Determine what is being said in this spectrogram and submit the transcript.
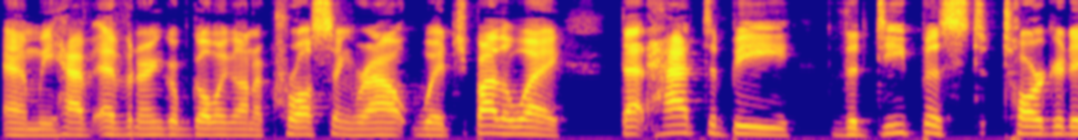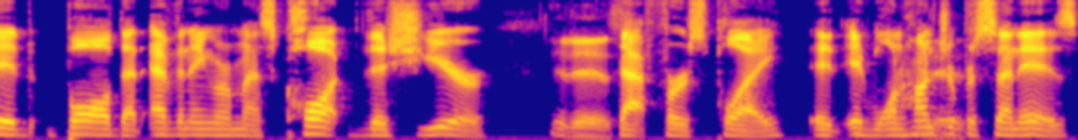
and we have Evan Engram going on a crossing route, which, by the way, that had to be the deepest targeted ball that Evan Engram has caught this year. It is. That first play, it, it 100% is.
